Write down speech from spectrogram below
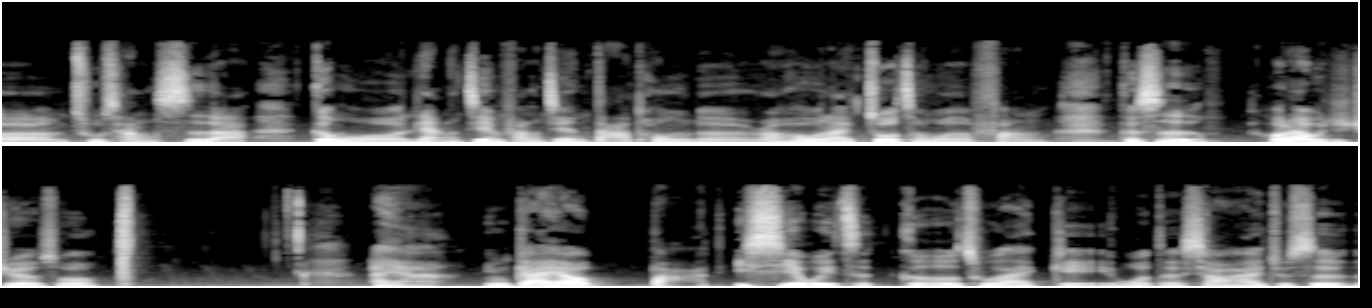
呃储藏室啊跟我两间房间打通了，然后来做成我的房。可是后来我就觉得说，哎呀，应该要把一些位置隔出来给我的小孩，就是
